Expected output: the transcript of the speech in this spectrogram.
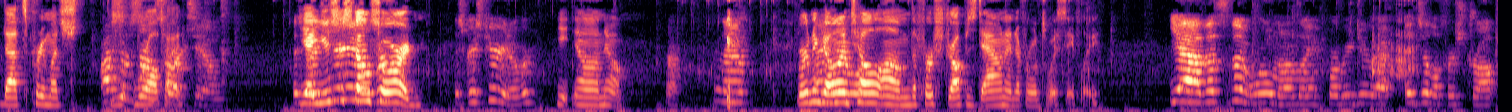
that's pretty much. also We're all tied. Yeah, use the stone over? sword. Is grace period over? Y- uh, no, No. we're gonna go until um the first drop is down and everyone's away safely. Yeah, that's the rule normally, where we do it until the first drop.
